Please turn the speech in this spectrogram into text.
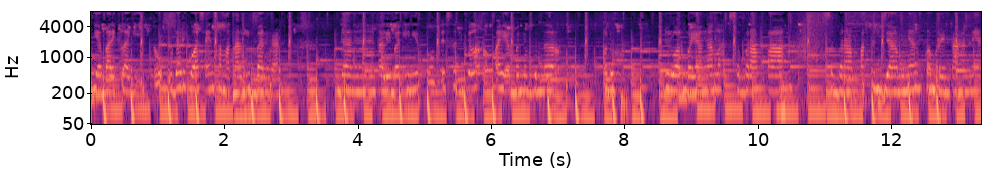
dia balik lagi itu udah dikuasain sama Taliban kan. Dan Taliban ini tuh bisa dibilang apa ya bener-bener aduh di luar bayangan lah seberapa seberapa kejamnya pemerintahannya.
